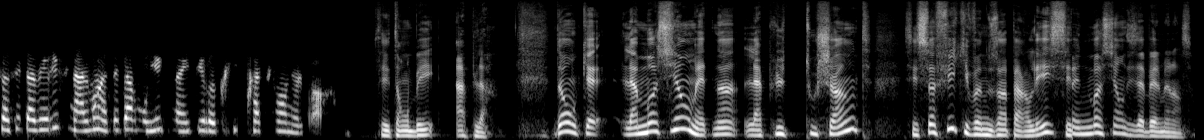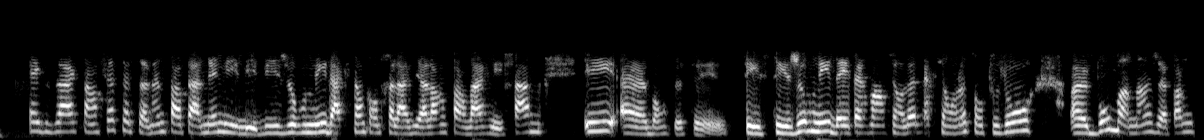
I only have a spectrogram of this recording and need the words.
ça, s'est avéré finalement un pétard mouillé qui n'a été repris pratiquement nulle part. C'est tombé à plat. Donc, la motion maintenant la plus touchante, c'est Sophie qui va nous en parler. C'est une motion d'Isabelle Mélenchon. Exact. En fait, cette semaine s'entamaient les, les, les journées d'action contre la violence envers les femmes. Et euh, bon, ces, ces journées d'intervention-là, d'action-là sont toujours un beau moment, je pense,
